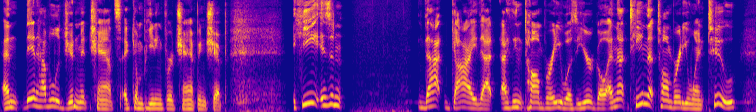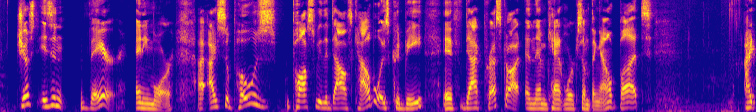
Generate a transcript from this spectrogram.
and they'd have a legitimate chance at competing for a championship. He isn't that guy that I think Tom Brady was a year ago, and that team that Tom Brady went to just isn't there anymore. I, I, suppose possibly the Dallas Cowboys could be if Dak Prescott and them can't work something out, but I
